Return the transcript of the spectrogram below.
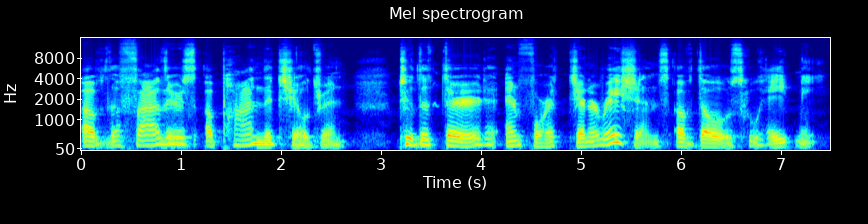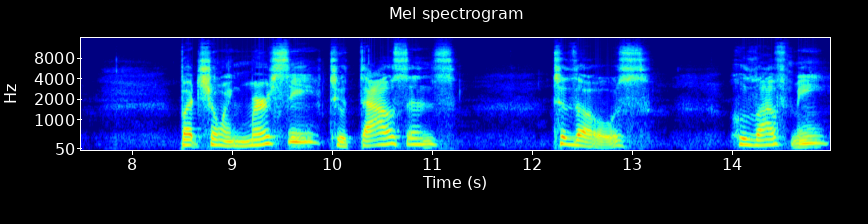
of the fathers upon the children to the third and fourth generations of those who hate me but showing mercy to thousands to those who love me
